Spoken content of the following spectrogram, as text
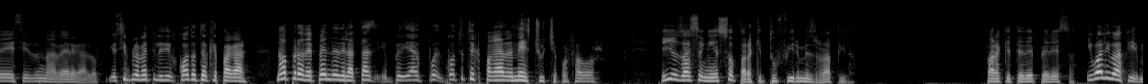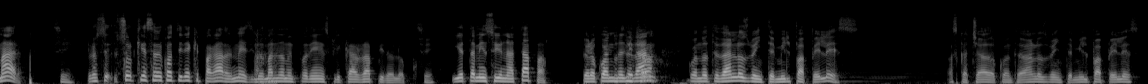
Sí, sí, es una verga, loco. Yo simplemente le digo, ¿cuánto tengo que pagar? No, pero depende de la tasa. Pues, ¿Cuánto tengo que pagar al mes, chuche, por favor? Ellos hacen eso para que tú firmes rápido. Para que te dé pereza. Igual iba a firmar, Sí, pero so- solo quería saber cuánto tenía que pagar al mes. Y los manes no me podían explicar rápido, loco. sí. Y yo también soy una tapa. Pero cuando No te dan, trabajo. cuando te dan los 20 mil papeles, has cachado, cuando te dan los 20 mil papeles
